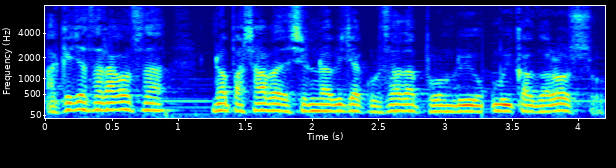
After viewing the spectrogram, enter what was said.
Aquella Zaragoza no pasaba de ser una villa cruzada por un río muy caudaloso,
